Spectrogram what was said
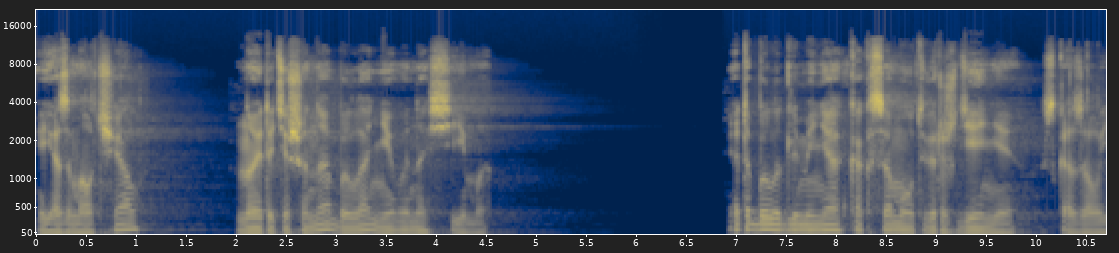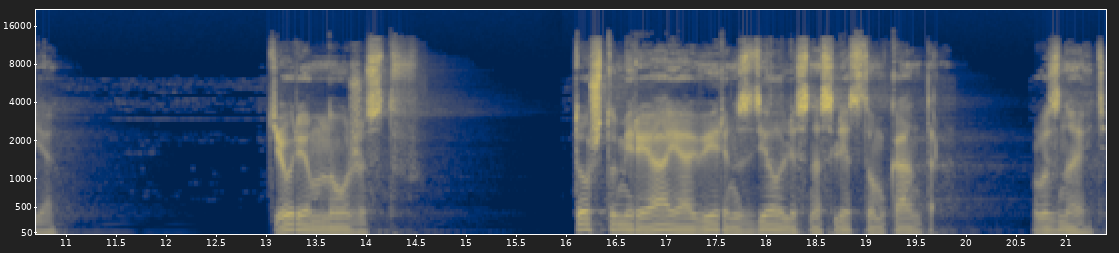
Я замолчал — но эта тишина была невыносима. «Это было для меня как самоутверждение», — сказал я. Теория множеств. То, что Мириа и Аверин сделали с наследством Кантера, вы знаете.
